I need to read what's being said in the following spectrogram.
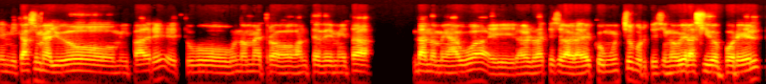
en mi caso me ayudó mi padre. Estuvo unos metros antes de meta dándome agua y la verdad es que se lo agradezco mucho porque si no hubiera sido por él,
